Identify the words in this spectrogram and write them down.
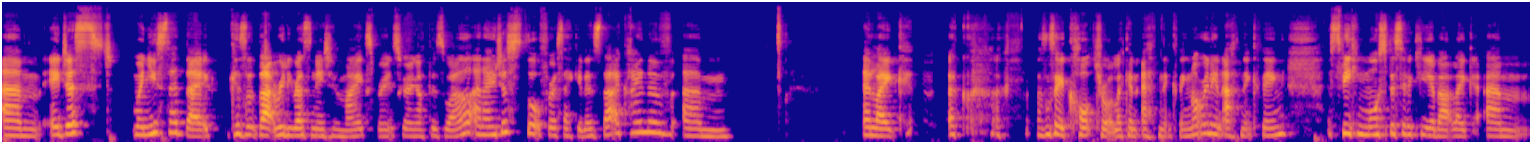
Um, it just when you said that because that really resonated with my experience growing up as well, and I just thought for a second, is that a kind of um, and like a, I was gonna say a cultural, like an ethnic thing, not really an ethnic thing. Speaking more specifically about like um,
